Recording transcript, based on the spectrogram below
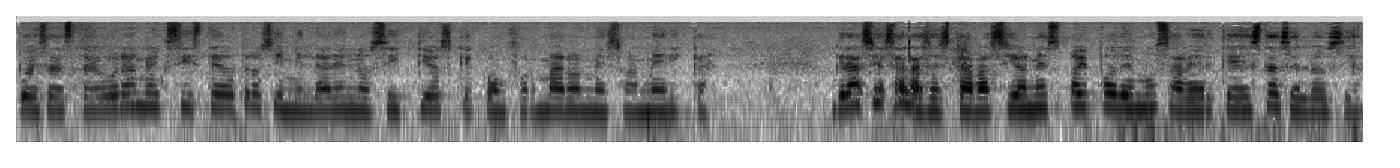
pues hasta ahora no existe otro similar en los sitios que conformaron Mesoamérica. Gracias a las excavaciones hoy podemos saber que esta celosia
